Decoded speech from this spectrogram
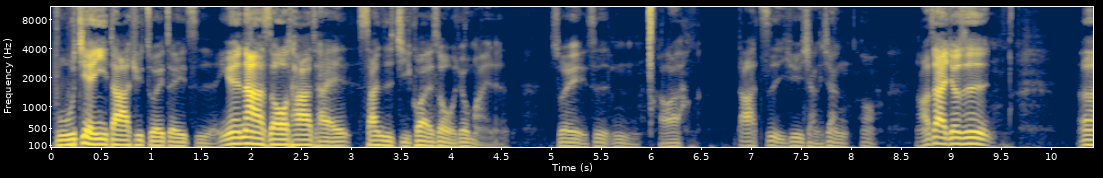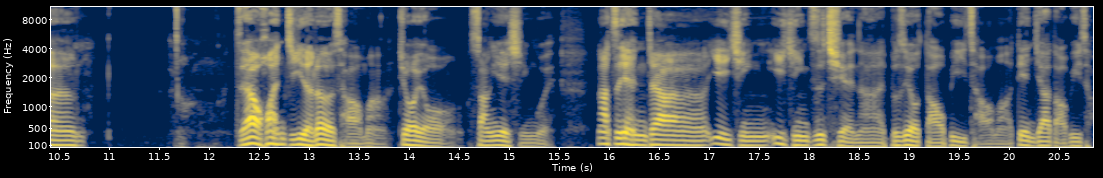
不建议大家去追这一只，因为那时候它才三十几块的时候我就买了，所以是嗯，好了，大家自己去想象哦。然后再就是。嗯，只要换机的热潮嘛，就有商业行为。那之前在疫情疫情之前啊，不是有倒闭潮嘛，店家倒闭潮。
